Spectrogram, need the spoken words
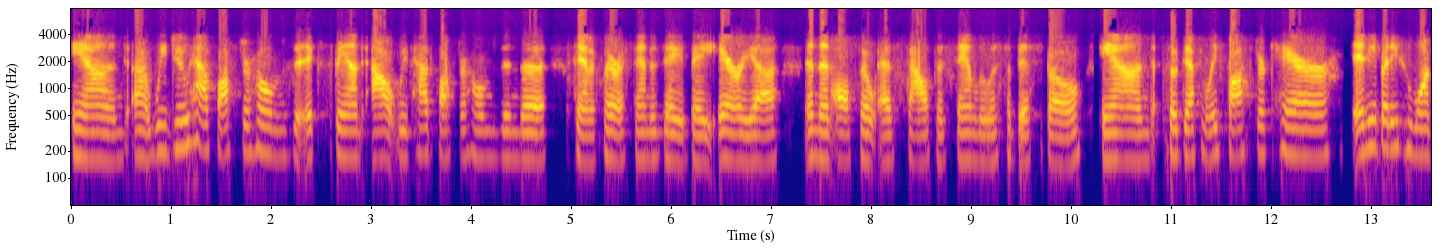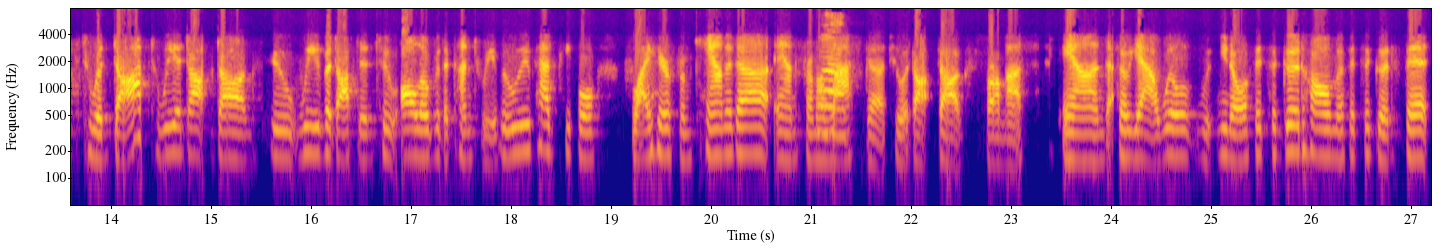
and uh, we do have foster homes that expand out. We've had foster homes in the Santa Clara, San Jose Bay area, and then also as south as San Luis Obispo. And so definitely foster care. Anybody who wants to adopt, we adopt dogs who we've adopted to all over the country. But we've had people fly here from Canada and from Alaska to adopt dogs from us. And so, yeah, we'll, you know, if it's a good home, if it's a good fit,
